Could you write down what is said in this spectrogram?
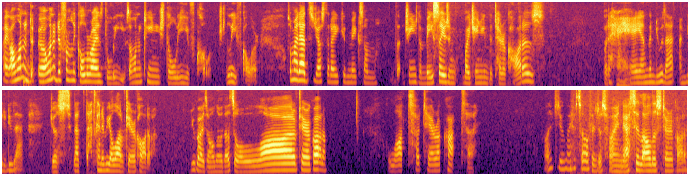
I, I want to I want to differently colorize the leaves. I want to change the leaf color. Leaf color. So my dad suggested I could make some change the mesa using by changing the terracottas. But hey, I'm gonna do that. I'm gonna do that. Just that that's gonna be a lot of terracotta. You guys all know that's a lot of terracotta. A lot of terracotta. All I have to do myself is just find acid all this terracotta.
